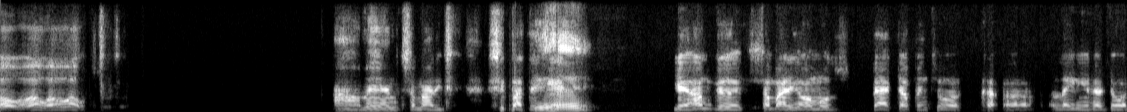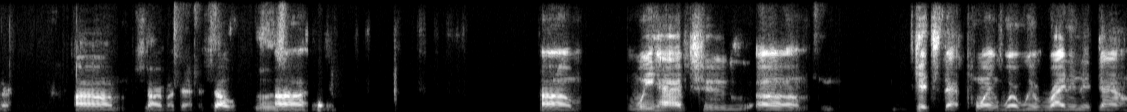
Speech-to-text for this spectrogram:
Oh, oh, oh, oh. Oh man, somebody she about to hit. Yeah, I'm good. Somebody almost backed up into a uh, a lady and her daughter. Um, sorry about that. So, uh, um, we have to um get to that point where we're writing it down.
